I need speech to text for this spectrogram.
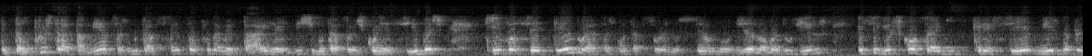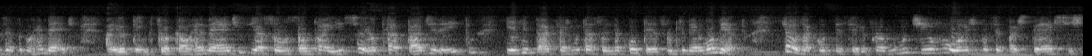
Então, para os tratamentos, as mutações são fundamentais, existem mutações conhecidas, que você, tendo essas mutações no seu no genoma do vírus, esse vírus consegue crescer mesmo na presença do remédio. Aí eu tenho que trocar o remédio e a solução para isso é eu tratar direito e evitar que as mutações aconteçam no primeiro momento. Se elas acontecerem por algum motivo, hoje você faz testes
